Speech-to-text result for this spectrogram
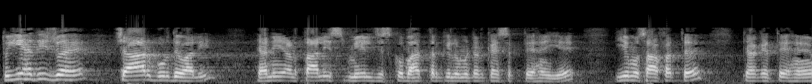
تو یہ حدیث جو ہے، چار بردے والی یعنی اڑتالیس میل جس کو بہتر کلومیٹر کہہ سکتے ہیں یہ یہ مسافت کیا کہتے ہیں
